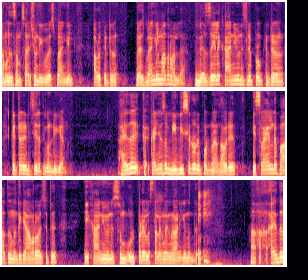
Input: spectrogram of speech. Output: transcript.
നമ്മളിത് സംസാരിച്ചുകൊണ്ടിരിക്കുമ്പോൾ വെസ്റ്റ് ബാങ്കിൽ അവിടെ കെട്ടിട വെസ്റ്റ് ബാങ്കിൽ മാത്രമല്ല ഗസയിലെ കാൻ യൂണിസിൽ ഇപ്പോൾ കെട്ടിട കെട്ടിടം ഇടിച്ചു നിരത്തിക്കൊണ്ടിരിക്കുകയാണ് അതായത് കഴിഞ്ഞ ദിവസം ബി ബി സിയുടെ റിപ്പോർട്ടുണ്ടായിരുന്നു അവർ ഇസ്രായേലിന്റെ ഭാഗത്ത് നിന്നിട്ട് ക്യാമറ വെച്ചിട്ട് ഈ ഖാൻ യൂണിസും ഉൾപ്പെടെയുള്ള സ്ഥലങ്ങൾ കാണിക്കുന്നുണ്ട്. അതായത്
